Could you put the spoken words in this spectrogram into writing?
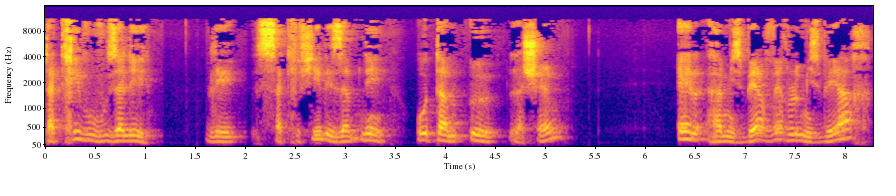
Takri, vous, vous allez les sacrifier, les amener Otam eux l'Hachem, El Hamisber vers le Misbeach,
